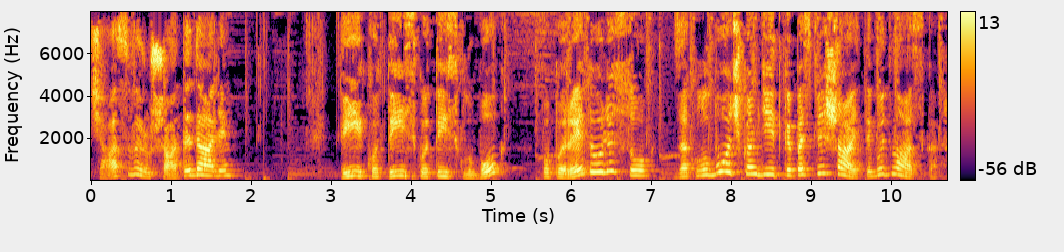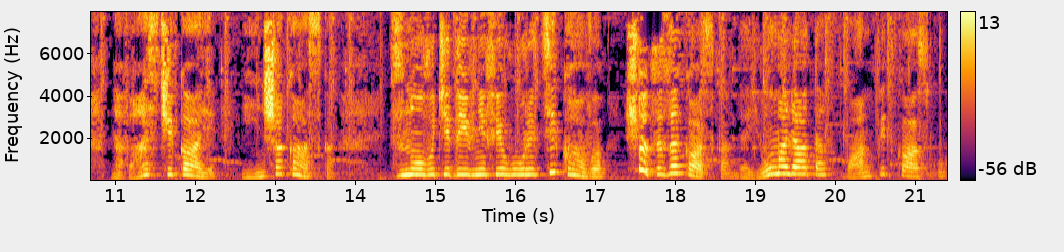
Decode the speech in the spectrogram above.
час вирушати далі. Ти котись, котись клубок, попереду у лісок. За клубочком, дітки, поспішайте, будь ласка, на вас чекає інша казка. Знову ті дивні фігури, цікаво. Що це за казка? Даю малята вам підказку.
